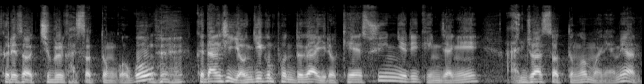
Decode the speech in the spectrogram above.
그래서 집을 갔었던 거고 네. 그 당시 연기금 펀드가 이렇게 수익률이 굉장히 안 좋았었던 건 뭐냐면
